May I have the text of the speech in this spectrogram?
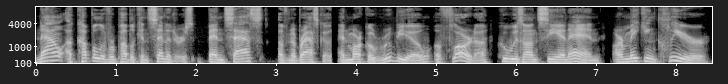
Now, a couple of Republican senators, Ben Sasse of Nebraska and Marco Rubio of Florida, who was on CNN, are making clear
